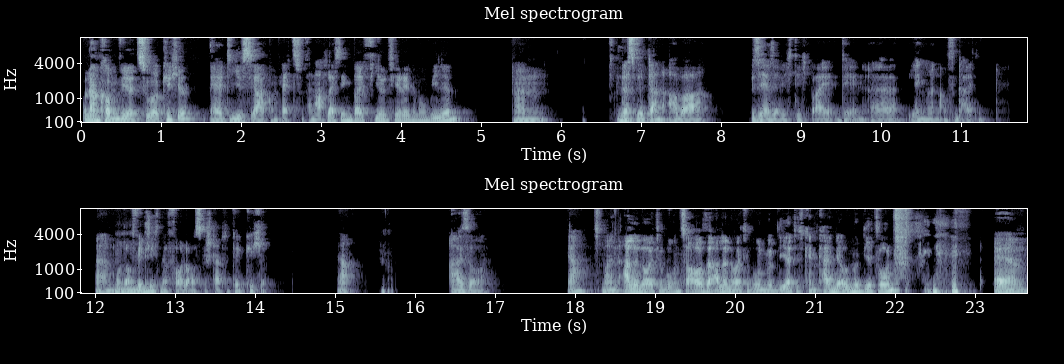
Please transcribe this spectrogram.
Und dann kommen wir zur Küche. Äh, die ist ja komplett zu vernachlässigen bei vielen Ferienimmobilien. Ähm, das wird dann aber sehr, sehr wichtig bei den äh, längeren Aufenthalten. Ähm, Und auch Mhm. wirklich eine voll ausgestattete Küche. Ja. Also, ja, ich meine, alle Leute wohnen zu Hause, alle Leute wohnen möbliert. Ich kenne keinen, der unmöbliert wohnt. ähm,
